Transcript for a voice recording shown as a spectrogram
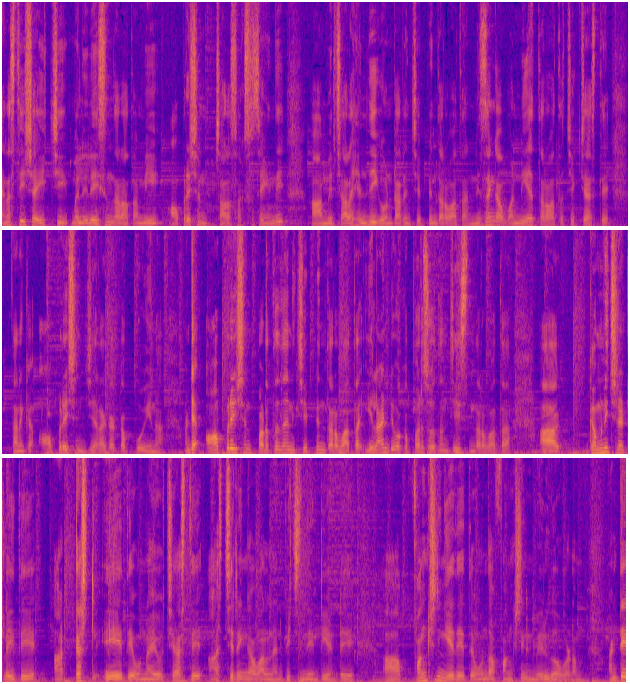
ఎనస్థీషా ఇచ్చి మళ్ళీ లేచిన తర్వాత మీ ఆపరేషన్ చాలా సక్సెస్ అయింది. మీరు చాలా హెల్దీగా ఉంటారని చెప్పిన తర్వాత నిజంగా వన్ ఇయర్ తర్వాత చెక్ చేస్తే తనకి ఆపరేషన్ జరగకపోయినా అంటే ఆపరేషన్ పడుతుందని చెప్పిన తర్వాత ఇలాంటి ఒక పరిశోధన చేసిన తర్వాత గమనించినట్లయితే ఆ టెస్ట్ ఏదైతే ఉన్నాయో చేస్తే ఆశ్చర్యంగా వాళ్ళని అనిపించింది ఏంటి అంటే ఆ ఫంక్షనింగ్ ఏదైతే ఉందో ఆ ఫంక్షనింగ్ మెరుగు అవ్వడం అంటే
